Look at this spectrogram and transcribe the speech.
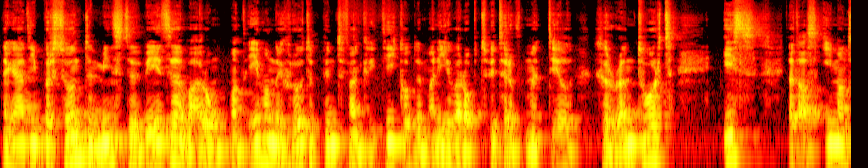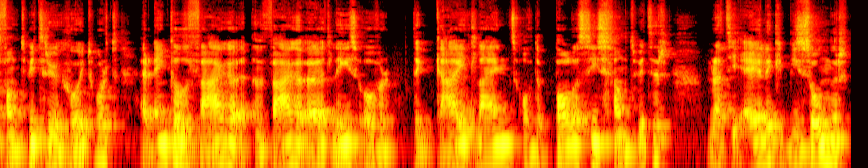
dan gaat die persoon tenminste weten waarom. Want een van de grote punten van kritiek op de manier waarop Twitter momenteel gerund wordt, is dat als iemand van Twitter gegooid wordt, er enkel vage, een vage uitleg is over de guidelines of de policies van Twitter, maar dat die eigenlijk bijzonder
